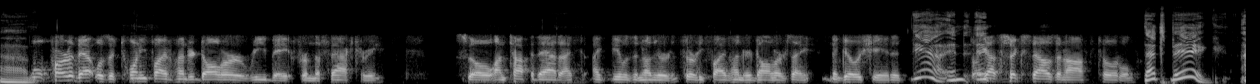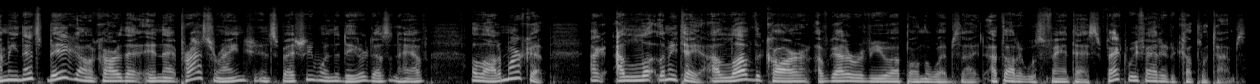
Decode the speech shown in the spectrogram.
Um, Well, part of that was a twenty-five hundred dollar rebate from the factory. So on top of that, I, I it was another thirty-five hundred dollars I negotiated. Yeah, and so I got six thousand off total. That's big. I mean, that's big on a car that in that price range, especially when the dealer doesn't have a lot of markup. I, I lo- let me tell you, I love the car. I've got a review up on the website. I thought it was fantastic. In fact, we've had it a couple of times.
